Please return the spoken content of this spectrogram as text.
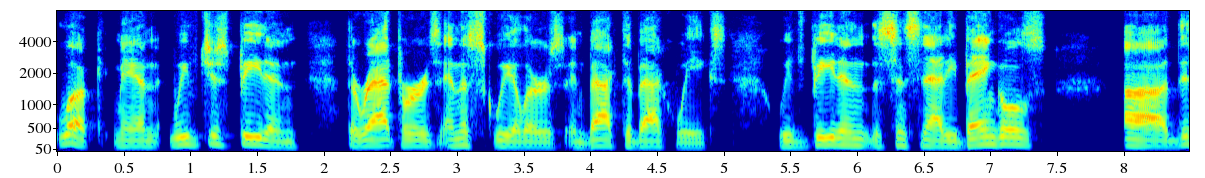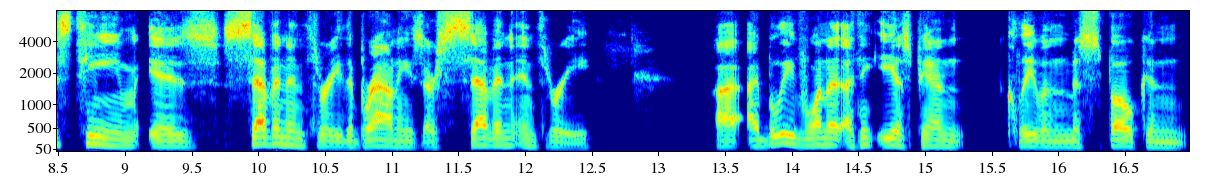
look man we've just beaten the ratbirds and the squealers in back-to-back weeks. We've beaten the cincinnati bengals uh, this team is seven and three. The Brownies are seven and three. Uh, I believe one. I think ESPN Cleveland misspoke and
